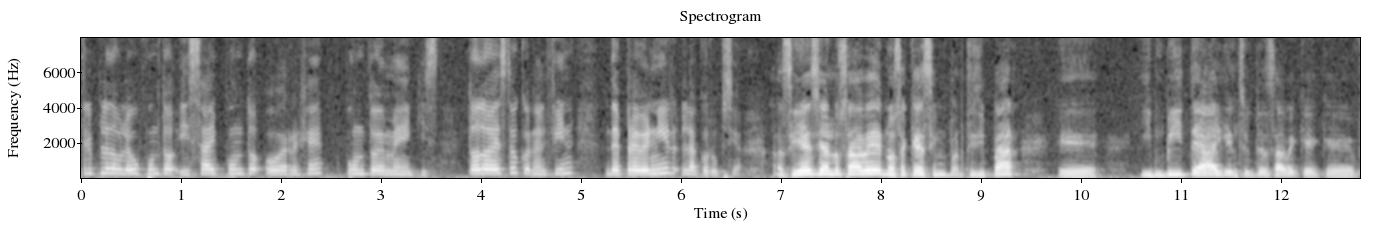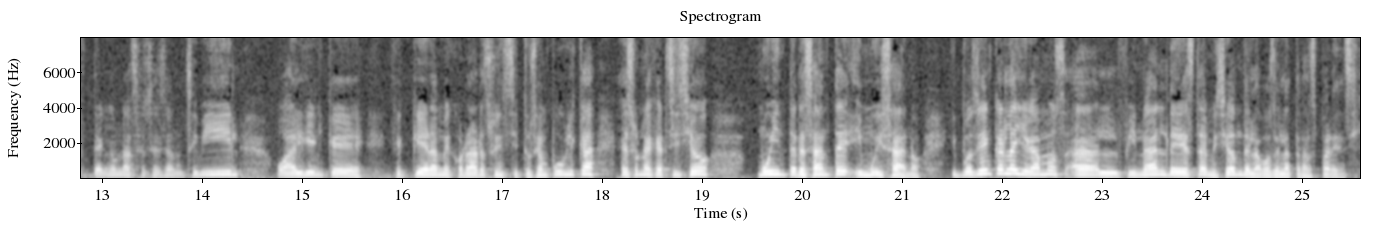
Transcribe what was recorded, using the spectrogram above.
www.isai.org.mx. Todo esto con el fin de prevenir la corrupción. Así es, ya lo sabe, no se quede sin participar. Eh, invite a alguien, si usted sabe que, tenga una asociación civil o alguien que, que quiera mejorar su institución pública. Es un ejercicio muy interesante y muy sano. Y pues bien, Carla, llegamos al final de esta emisión de La Voz de la Transparencia.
